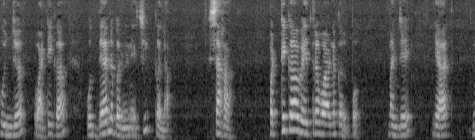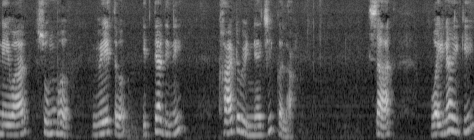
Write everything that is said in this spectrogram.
कुंज वाटिका उद्यान बनविण्याची कला. सहा पट्टिका वेत्रवाणकल्प म्हणजे यात नेवार सुंभ वेत इत्यादींनी खाट विणण्याची कला. सात वैनायिकी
